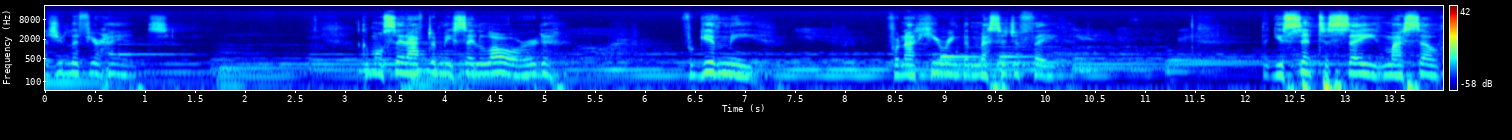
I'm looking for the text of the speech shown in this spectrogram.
as you lift your hands. Come on, say it after me. Say, Lord, forgive me for not hearing the message of faith that you sent to save myself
